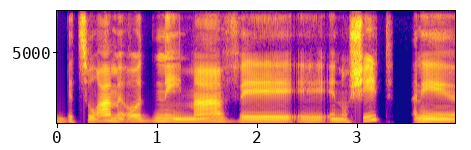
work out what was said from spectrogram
בצורה מאוד נעימה ואנושית. אני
